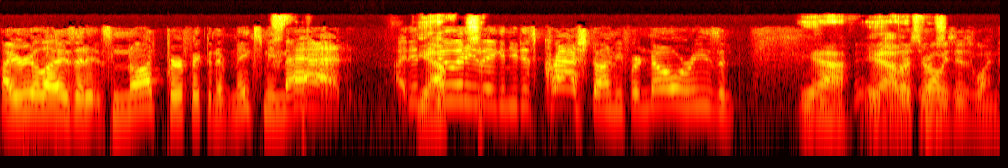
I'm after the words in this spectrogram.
I realize that it's not perfect and it makes me mad. I didn't do anything and you just crashed on me for no reason. Yeah, yeah. Of course, there always is one.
